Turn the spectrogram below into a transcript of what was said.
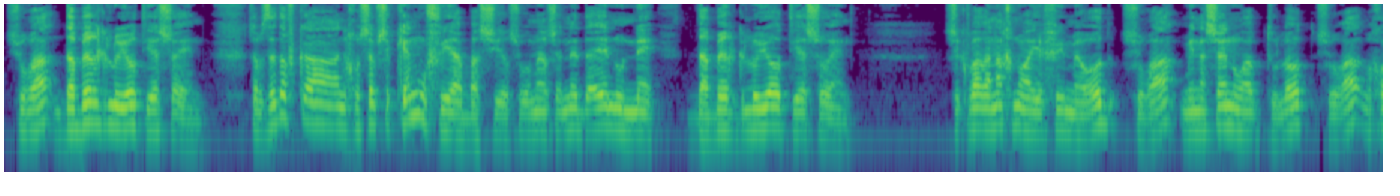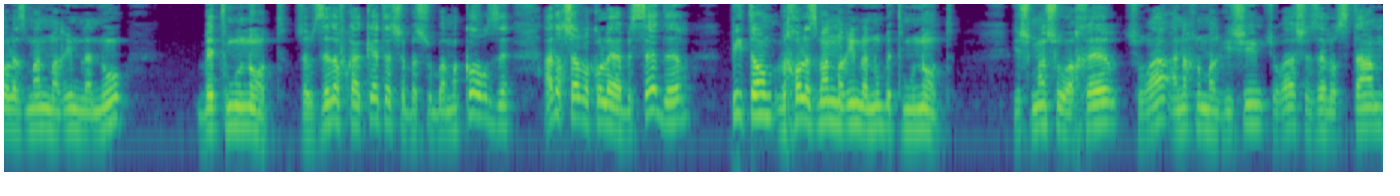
שורה, דבר גלויות יש ההן. עכשיו, זה דווקא, אני חושב שכן מופיע בשיר, שהוא אומר שנדאנו נה, דבר גלויות יש או אין. שכבר אנחנו עייפים מאוד, שורה, מנשינו הבתולות, שורה, וכל הזמן מראים לנו בתמונות. עכשיו, זה דווקא הקטע שבמקור זה, עד עכשיו הכל היה בסדר, פתאום, וכל הזמן מראים לנו בתמונות. יש משהו אחר, שורה, אנחנו מרגישים, שורה שזה לא סתם,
